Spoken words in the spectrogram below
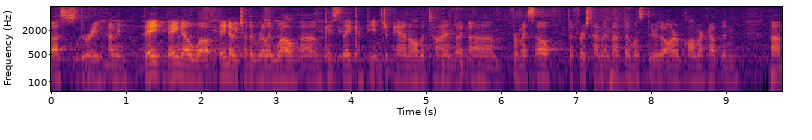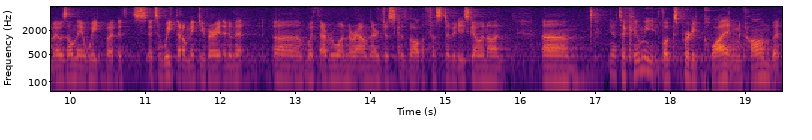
us three, I mean, they, they know well. They know each other really well because they compete in Japan all the time. But um, for myself, the first time I met them was through the Arnold Palmer Cup, and um, it was only a week. But it's it's a week that'll make you very intimate um, with everyone around there, just because of all the festivities going on. Um, you know, Takumi looks pretty quiet and calm, but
